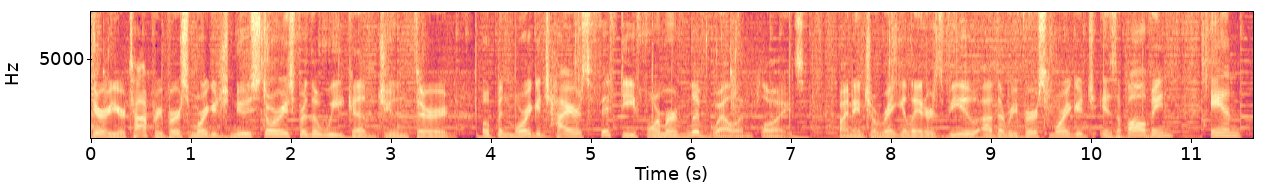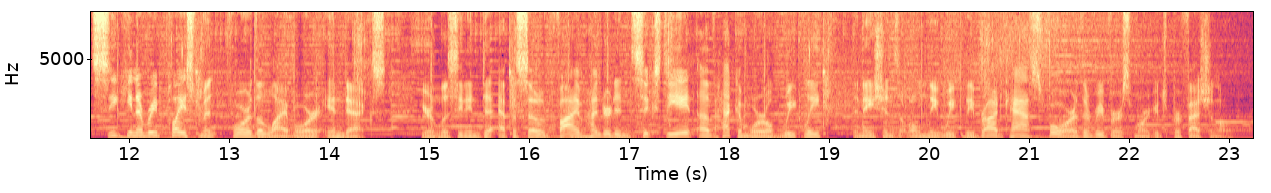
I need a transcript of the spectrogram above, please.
Here are your top reverse mortgage news stories for the week of June 3rd. Open Mortgage hires 50 former LiveWell employees. Financial regulators' view of the reverse mortgage is evolving and seeking a replacement for the LIBOR index. You're listening to episode 568 of HECM World Weekly, the nation's only weekly broadcast for the reverse mortgage professional.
